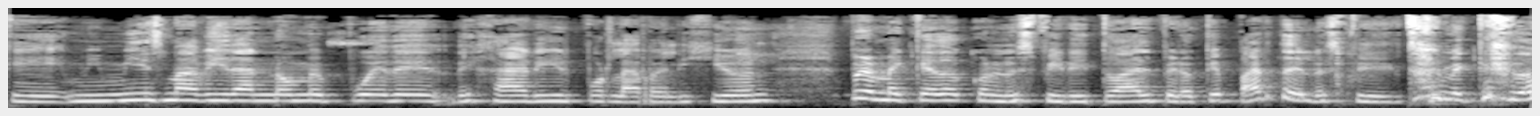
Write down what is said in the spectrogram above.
que mi misma vida no me puede dejar ir por la religión, pero me quedo con lo espiritual, pero qué parte de lo espiritual me quedo.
